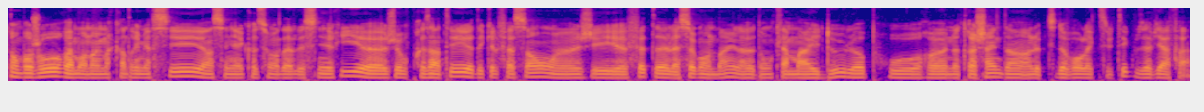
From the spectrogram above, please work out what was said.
Donc bonjour, euh, mon nom est Marc-André Mercier, enseignant à secondaire de la signerie. Euh, je vais vous présenter euh, de quelle façon j'ai fait la seconde maille, donc la maille 2 là, pour notre chaîne dans le petit devoir d'activité que vous aviez à faire.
